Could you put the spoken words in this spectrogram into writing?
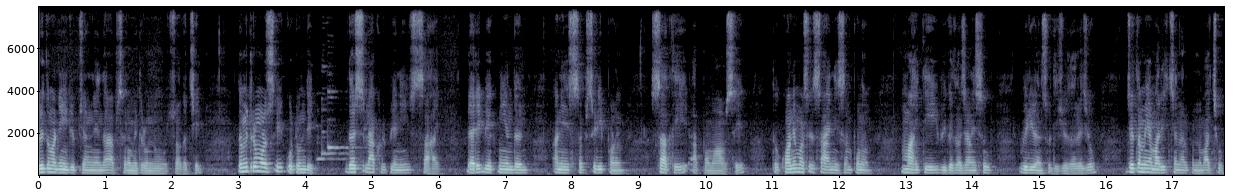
ખેડૂતો માટે યુટ્યુબ ચેનલની અંદર આપ સર્વ મિત્રોનું સ્વાગત છે. તો મિત્રો, મળશે કુટુંબ દીઠ દસ લાખ રૂપિયાની સહાય દરેક બેંકની અંદર અને સબસિડી પણ સાથે આપવામાં આવશે. તો કોને મળશે સહાયની સંપૂર્ણ માહિતી વિગતો જાણીશું. વીડિયો અંત સુધી જોતા રહેજો. જો તમે અમારી ચેનલ પર નવા છો,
